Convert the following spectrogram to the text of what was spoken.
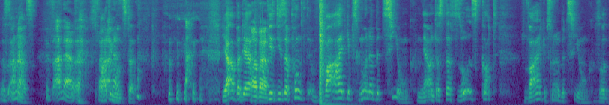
Das ist anders. Ist anders. Das Ist halt. Partymonster. ja, aber, der, Aber- die, dieser Punkt, Wahrheit gibt es nur in der Beziehung. Ja, und das, das, so ist Gott. Wahrheit gibt es nur in der Beziehung. So,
